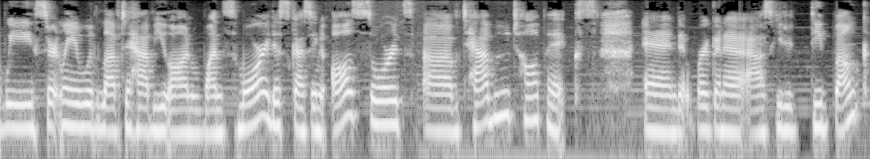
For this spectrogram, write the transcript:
we certainly would love to have you on once more discussing all sorts of taboo topics. And we're going to ask you to debunk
